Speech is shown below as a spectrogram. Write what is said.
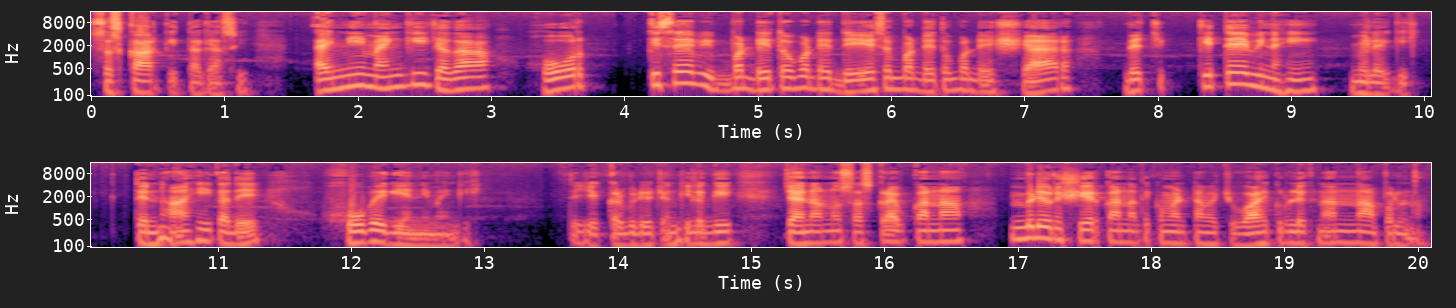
ਸੰਸਕਾਰ ਕੀਤਾ ਗਿਆ ਸੀ। ਇੰਨੀ ਮਹਿੰਗੀ ਜਗ੍ਹਾ ਹੋਰ ਕਿਸੇ ਵੀ ਵੱਡੇ ਤੋਂ ਵੱਡੇ ਦੇਸ਼, ਵੱਡੇ ਤੋਂ ਵੱਡੇ ਸ਼ਹਿਰ ਵਿੱਚ ਕਿਤੇ ਵੀ ਨਹੀਂ ਮਿਲੇਗੀ ਤੇ ਨਾ ਹੀ ਕਦੇ ਹੋਵੇਗੀ ਇੰਨੀ ਮਹਿੰਗੀ। ਤੇ ਜੇਕਰ ਵੀਡੀਓ ਚੰਗੀ ਲੱਗੀ, ਚੈਨਲ ਨੂੰ ਸਬਸਕ੍ਰਾਈਬ ਕਰਨਾ, ਵੀਡੀਓ ਨੂੰ ਸ਼ੇਅਰ ਕਰਨਾ ਤੇ ਕਮੈਂਟਾਂ ਵਿੱਚ ਵਾਹਿਗੁਰੂ ਲਿਖਣਾ ਨਾ ਭੁੱਲਣਾ।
